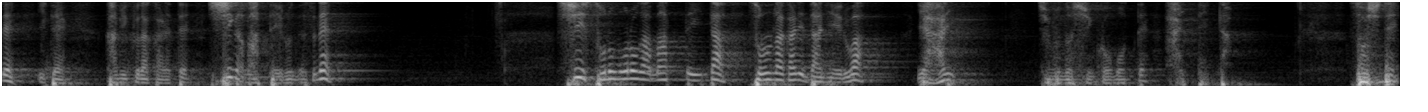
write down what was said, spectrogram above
ね、いて噛み砕かれて死が待っているんですね。死そのものが待っていたその中にダニエルはやはり自分の信仰を持って入っていった。そして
